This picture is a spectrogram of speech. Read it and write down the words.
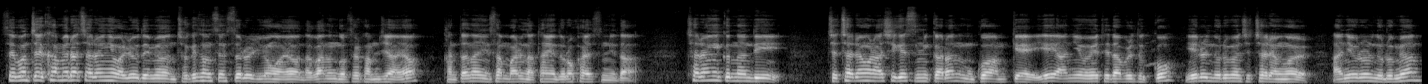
세 번째 카메라 촬영이 완료되면 적외선 센서를 이용하여 나가는 것을 감지하여 간단한 인사말을 나타내도록 하였습니다. 촬영이 끝난 뒤 재촬영을 하시겠습니까? 라는 문구와 함께 예 아니오의 대답을 듣고 예를 누르면 재촬영을 아니오를 누르면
